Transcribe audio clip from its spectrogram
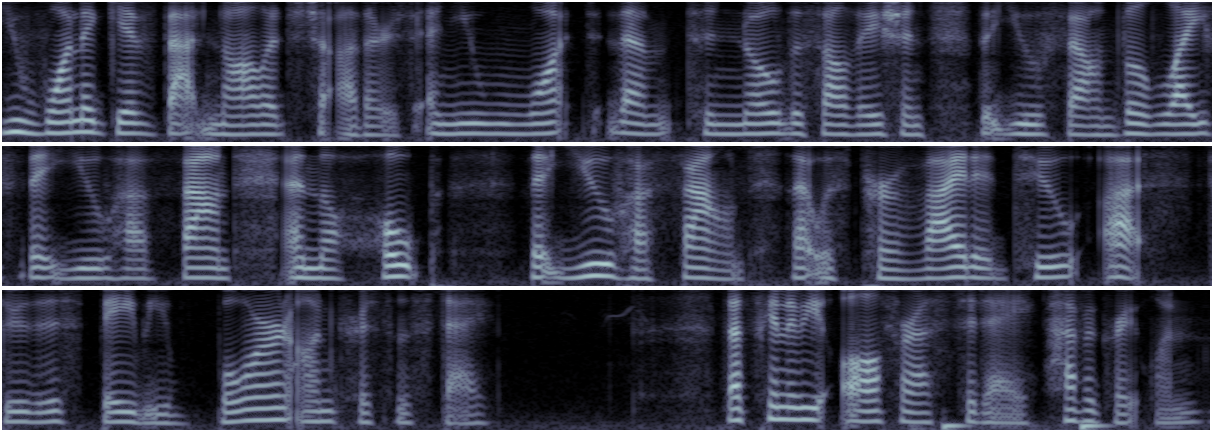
you want to give that knowledge to others and you want them to know the salvation that you've found, the life that you have found, and the hope that you have found that was provided to us through this baby born on Christmas Day. That's going to be all for us today. Have a great one.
